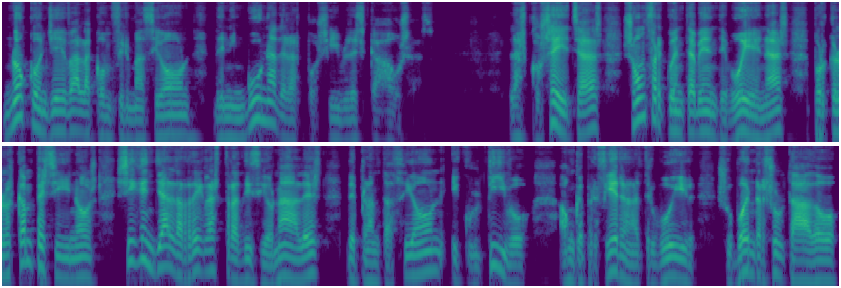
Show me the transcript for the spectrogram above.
no conlleva la confirmación de ninguna de las posibles causas. Las cosechas son frecuentemente buenas porque los campesinos siguen ya las reglas tradicionales de plantación y cultivo, aunque prefieran atribuir su buen resultado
